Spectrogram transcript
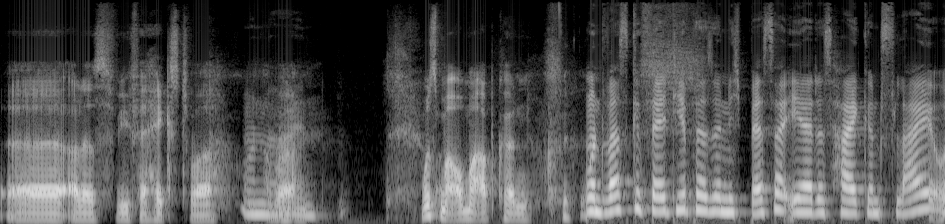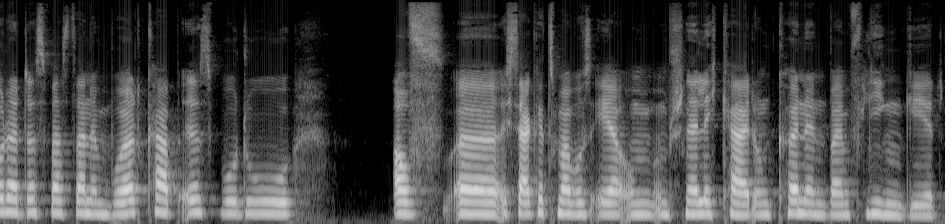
äh, alles wie verhext war. Oh nein. Aber muss man auch mal abkönnen. Und was gefällt dir persönlich besser? Eher das Hike and Fly oder das, was dann im World Cup ist, wo du auf, äh, ich sag jetzt mal, wo es eher um, um Schnelligkeit und Können beim Fliegen geht?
